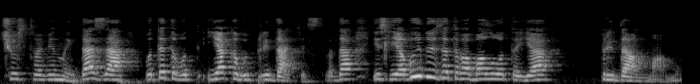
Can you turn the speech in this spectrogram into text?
чувство вины, да, за вот это вот якобы предательство, да, если я выйду из этого болота, я предам маму.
